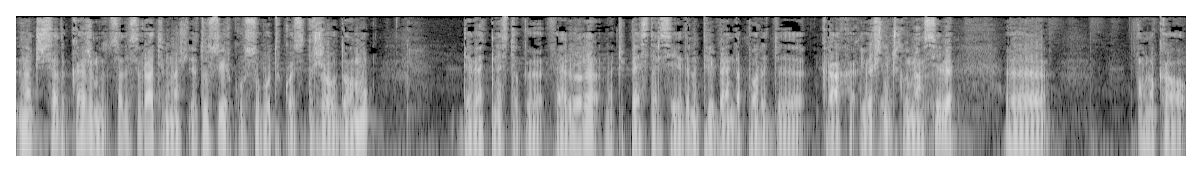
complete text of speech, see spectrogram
znači sad da kažemo, sad da se vratimo na naš- tu svirku u subotu koja se država u domu 19. februara, znači Pestars je jedan od tri benda pored e, Kraha i Vršničkog nasilja. E, ono kao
